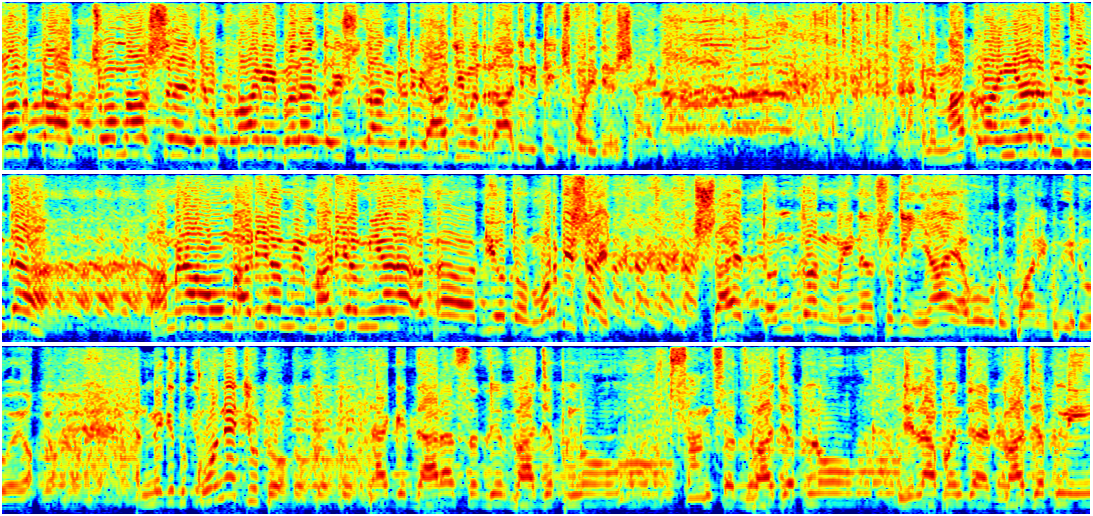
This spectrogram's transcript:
આવતા ચોમાસે જો પાણી ભરાય તો ઈશુદાન ગઢવી આજીવન રાજનીતિ છોડી દે સાહેબ. અને માત્ર અહીંયા નથી ચિંતા. હમણાં હું માળિયા માળિયા મિયાણા ગયો તો મોરબી સાઈડ. સાહેબ, ત્રણ ત્રણ મહિના સુધી ન્યાય આવું બધું પાણી ભર્યું હોય અને મેં કીધું, કોને ચૂંટો? કારણ કે ધારાસભ્ય ભાજપનો, સાંસદ ભાજપનો, જિલ્લા પંચાયત ભાજપની,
